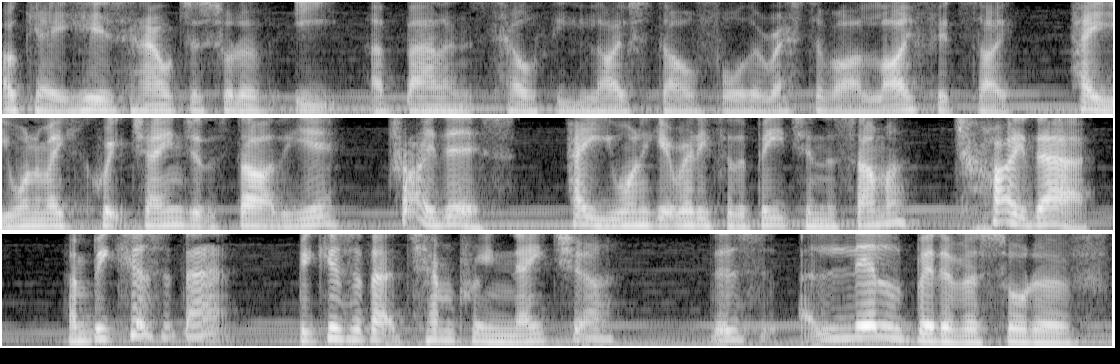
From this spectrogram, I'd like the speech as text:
okay, here's how to sort of eat a balanced, healthy lifestyle for the rest of our life. It's like, hey, you want to make a quick change at the start of the year? Try this. Hey, you want to get ready for the beach in the summer? Try that. And because of that, because of that temporary nature, there's a little bit of a sort of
